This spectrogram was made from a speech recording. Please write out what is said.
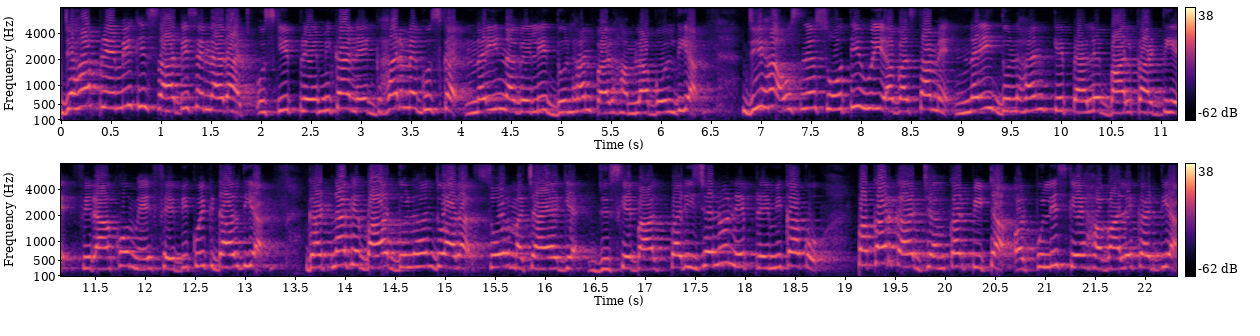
जहाँ प्रेमी की शादी से नाराज़ उसकी प्रेमिका ने घर में घुसकर नई नवेली दुल्हन पर हमला बोल दिया। जी हाँ उसने सोती हुई अवस्था में नई दुल्हन के पहले बाल काट दिए। फिर आँखों में फेबिक्विक डाल दिया। घटना के बाद दुल्हन द्वारा शोर मचाया गया, जिसके बाद परिजनों ने प्रेमिका को पकड़कर जमकर पीटा और पुलिस के हवाले कर दिया।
